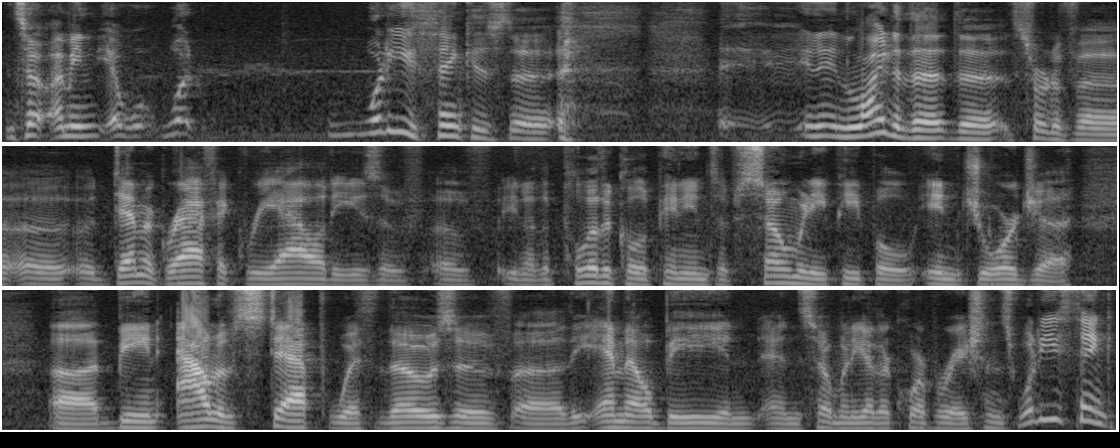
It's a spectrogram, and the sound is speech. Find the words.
And so, I mean, what what do you think is the in, in light of the, the sort of uh, uh, demographic realities of, of you know the political opinions of so many people in Georgia uh, being out of step with those of uh, the MLB and, and so many other corporations, what do you think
